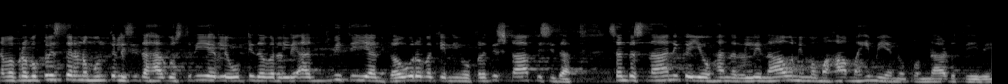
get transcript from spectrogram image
ನಮ್ಮ ಪ್ರಭು ಕ್ರಿಸ್ತರನ್ನು ಮುಂತಿಳಿಸಿದ ಹಾಗೂ ಸ್ತ್ರೀಯರಲ್ಲಿ ಹುಟ್ಟಿದವರಲ್ಲಿ ಅದ್ವಿತೀಯ ಗೌರವಕ್ಕೆ ನೀವು ಪ್ರತಿಷ್ಠಾಪಿಸಿದ ಸಂತ ಸ್ನಾನಿಕ ಯೋಹಾನರಲ್ಲಿ ನಾವು ನಿಮ್ಮ ಮಹಾ ಮಹಿಮೆಯನ್ನು ಕೊಂಡಾಡುತ್ತೇವೆ.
